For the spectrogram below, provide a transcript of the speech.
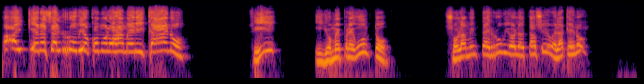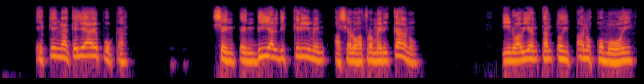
¡Ay, quiere ser rubio como los americanos! ¿Sí? Y yo me pregunto, ¿solamente hay rubios en los Estados Unidos? ¿Verdad que no? Es que en aquella época se entendía el discrimen hacia los afroamericanos y no habían tantos hispanos como hoy.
